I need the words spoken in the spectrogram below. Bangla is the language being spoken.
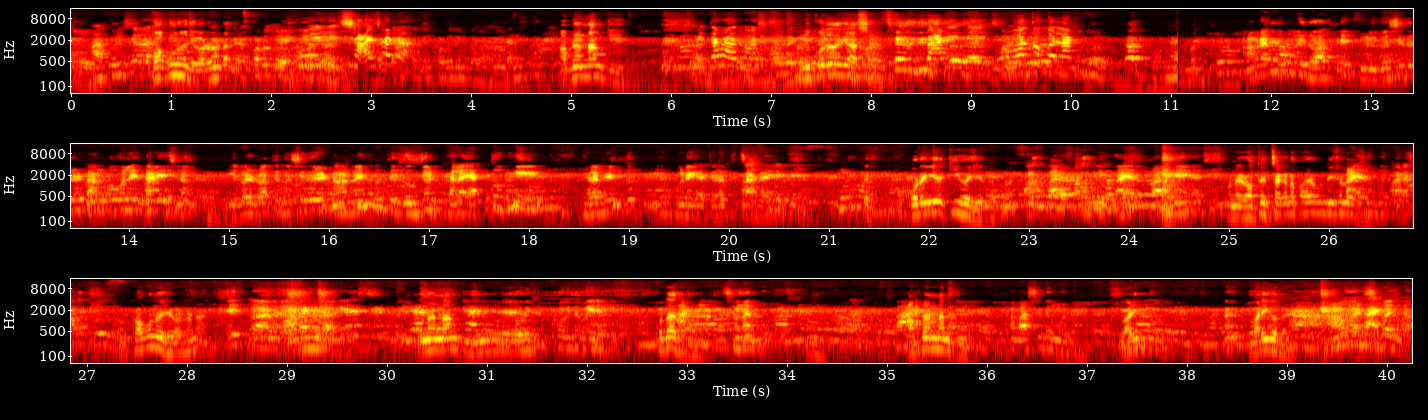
ও, কখন হয়েছে ঘটনাটা? আপনার নাম কি? নমস্কার কোথা থেকে আসছি বাড়ি আমরা এখন ওই রথে রশি ধরে টানবো বলে দাঁড়িয়েছিলাম। এবার রথে রশি ধরে টানাটানি করতে লোকজন ঠেলা এত ভিড় ঠেলা ঠেলি তো পড়ে গেছে রথ চাকায় পড়ে গিয়ে কি হয়েছে মানে রথের চাকাটা পায়ের উপর দিয়ে চলে গেছে। কখন হয়েছে ঘটনা? এই তো আর আগে। ওনার নাম কি? কোথায় থাকেন? আপনার নাম কি? বাসুদেব মন্ডল বাড়ি? বাড়ি কোথায়? শিবাজদা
